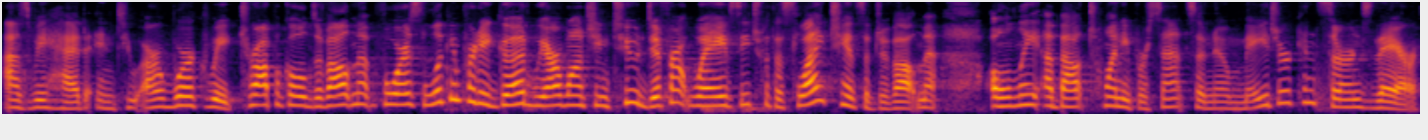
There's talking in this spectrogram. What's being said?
as we head into our work week. Tropical development for us looking pretty good. We are watching two different waves, each with a slight chance of development, only about 20%, so no major concerns there.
